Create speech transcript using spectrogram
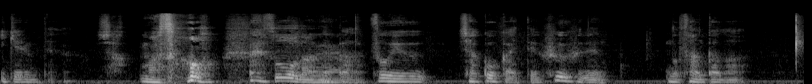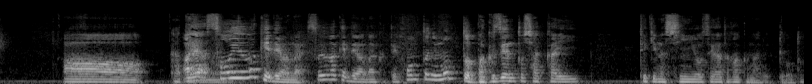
行けるみたいしゃまあそう そうだな、ね。なんかそういう社交界って夫婦での参加があーあいやそういうわけではない。そういうわけではなくて本当にもっと漠然と社会的な信用性が高くなるってこと。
